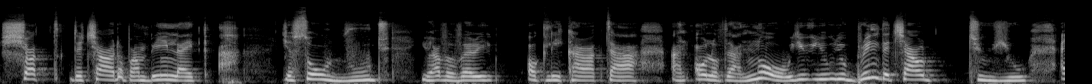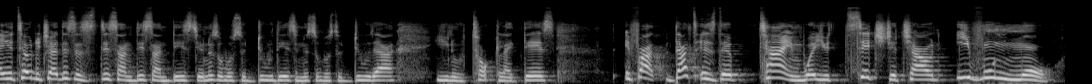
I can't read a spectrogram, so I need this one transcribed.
shut the child up and being like, ah, you're so rude, you have a very ugly character and all of that. No, you you you bring the child to you and you tell the child this is this and this and this. You're not supposed to do this. You're not supposed to do that. You know, talk like this. In fact, that is the time where you teach the child even more.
